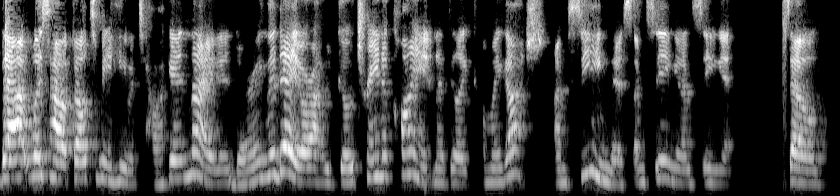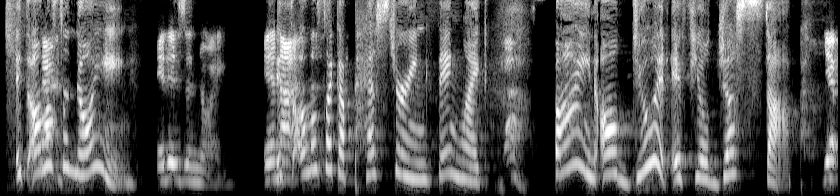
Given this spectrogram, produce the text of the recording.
that was how it felt to me. He would talk at night and during the day, or I would go train a client and I'd be like, oh my gosh, I'm seeing this, I'm seeing it, I'm seeing it. So it's almost that, annoying. It is annoying. And it's I, almost like a pestering thing. Like, yeah. fine, I'll do it if you'll just stop. Yep,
